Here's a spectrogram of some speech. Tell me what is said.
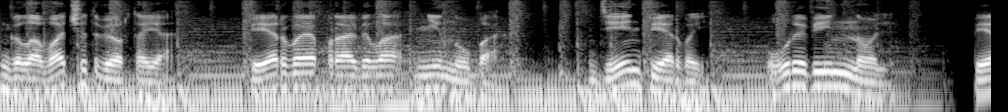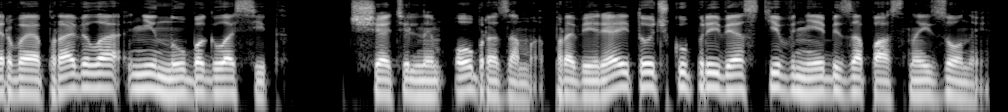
Глава 4. Первое правило Нинуба. День первый. Уровень 0. Первое правило Нинуба гласит Тщательным образом проверяй точку привязки вне безопасной зоны.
